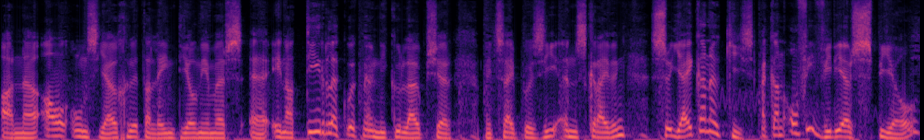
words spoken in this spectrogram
aan uh, al ons jou groot talent deelnemers uh, en natuurlik ook nou Nico Loupsher met sy poesie inskrywing. So jy kan nou kies. Ek kan of die video speel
